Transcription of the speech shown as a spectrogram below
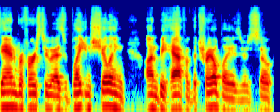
Dan refers to as blatant shilling on behalf of the Trailblazers. So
